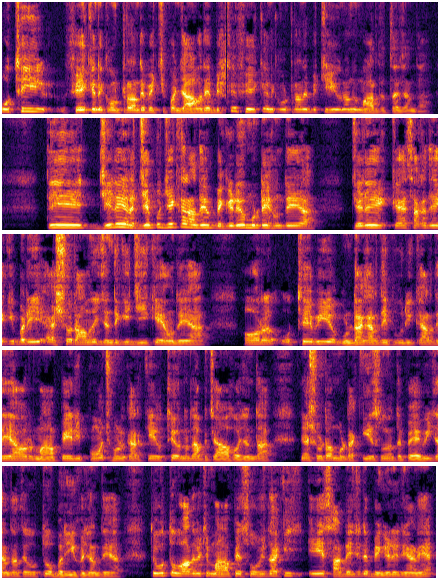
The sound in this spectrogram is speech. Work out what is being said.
ਉੱਥੇ ਹੀ ਫੇਕ ਇਨਕਾਊਂਟਰਾਂ ਦੇ ਵਿੱਚ ਪੰਜਾਬ ਦੇ ਵਿੱਚ ਤੇ ਫੇਕ ਇਨਕਾਊਂਟਰਾਂ ਦੇ ਵਿੱਚ ਹੀ ਉਹਨਾਂ ਨੂੰ ਮਾਰ ਦਿੱਤਾ ਜਾਂਦਾ। ਤੇ ਜਿਹੜੇ ਰੱਜੇ ਪੁੱਜੇ ਘਰਾਂ ਦੇ ਵਿਗੜੇ ਮੁੰਡੇ ਹੁੰਦੇ ਆ, ਜਿਹੜੇ ਕਹਿ ਸਕਦੇ ਆ ਕਿ ਬੜੀ ਐਸ਼ੋ ਆਰਾਮ ਦੀ ਜ਼ਿੰਦਗੀ ਜੀ ਕੇ ਆਉਂਦੇ ਆ, ਔਰ ਉੱਥੇ ਵੀ ਉਹ ਗੁੰਡਾਗਰਦੀ ਪੂਰੀ ਕਰਦੇ ਆ, ਔਰ ਮਾਂ ਪਿਓ ਦੀ ਪਹੁੰਚ ਹੋਣ ਕਰਕੇ ਉੱਥੇ ਉਹਨਾਂ ਦਾ ਬਚਾਅ ਹੋ ਜਾਂਦਾ ਜਾਂ ਛੋਟਾ ਮੋਟਾ ਕੇਸ ਉਹਨਾਂ ਤੇ ਪੈ ਵੀ ਜਾਂਦਾ ਤੇ ਉਹ ਤੋਂ ਬਰੀ ਹੋ ਜਾਂਦੇ ਆ। ਤੇ ਉਹ ਤੋਂ ਬਾਅਦ ਵਿੱਚ ਮਾਂ ਪਿਓ ਸੋਚਦਾ ਕਿ ਇਹ ਸਾਡੇ ਜਿਹੜੇ ਵਿਗੜੇ ਨਿਆਣੇ ਆ,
